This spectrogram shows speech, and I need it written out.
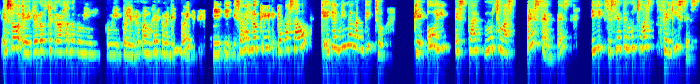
Eso eh, yo lo estoy trabajando con, mi, con, mi, con el grupo de mujeres con el que estoy y, y, ¿sabes lo que, que, ha pasado? Que ellas mismas me han dicho que hoy están mucho más presentes y se sienten mucho más felices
